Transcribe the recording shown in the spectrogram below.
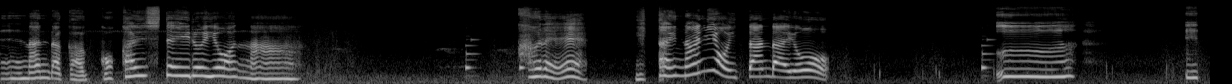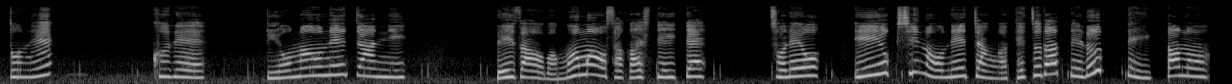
なんだか誤解しているような。クレイ一体何を言ったんだよ。うーえっとね。クレイリオナお姉ちゃんにレザーはママを探していてそれを栄誉騎士のお姉ちゃんが手伝ってるって言ったの。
